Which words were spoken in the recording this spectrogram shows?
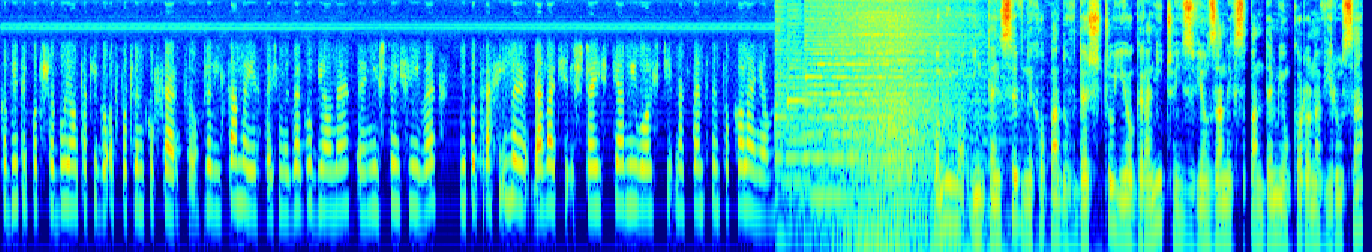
Kobiety potrzebują takiego odpoczynku w sercu. Jeżeli same jesteśmy zagubione, y, nieszczęśliwe, nie potrafimy dawać szczęścia, miłości następnym pokoleniom. Pomimo intensywnych opadów deszczu i ograniczeń związanych z pandemią koronawirusa,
